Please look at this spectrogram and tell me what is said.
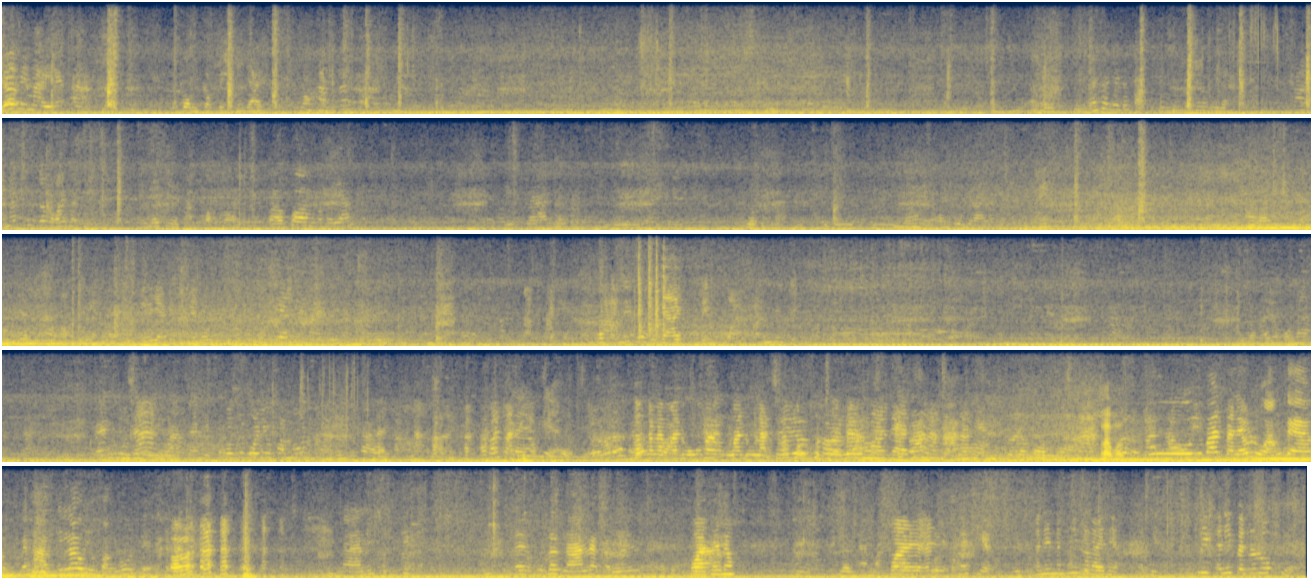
เริ่มใหม่ๆเลยค่ะ ดูร้านชุรพลคนคนเองเดินมาจากร้านอาหารนะเห็นสุรพลเรามาดูอยู่บ้านไปแล้วหลวงแต่ไปหากินเหล้าอยู่ฝั่งนู้นแต่นานเลิกงานแล้วก็เลยควายใช่ไหมคปล่อยให้เขียดอันนี้น้ำพริกอะไรเนี่ยพริกอันนี้เป็นนรกเสีย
